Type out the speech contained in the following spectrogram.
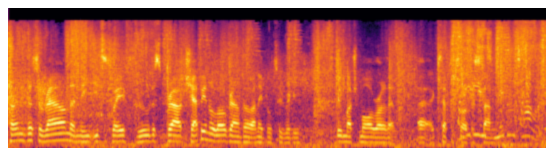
Turn this around and he eats his way through the sprout. Chappy in the low ground though, unable to really do much more rather than uh, except for of stun.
